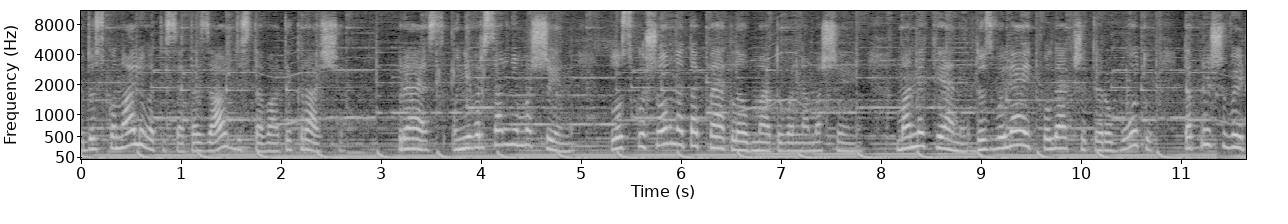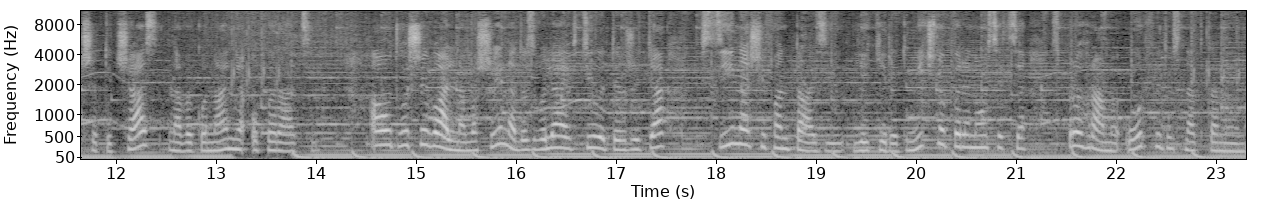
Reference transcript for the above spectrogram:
вдосконалюватися та завжди ставати краще. Прес, універсальні машини, плоскошовна та петлеобметувальна машини, манекени дозволяють полегшити роботу та пришвидшити час на виконання операцій. А от вишивальна машина дозволяє втілити в життя всі наші фантазії, які ритмічно переносяться з програми Урфідус на тканину.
